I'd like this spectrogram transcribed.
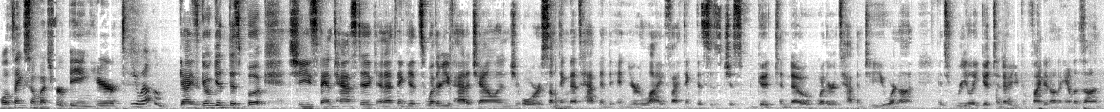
Well, thanks so much for being here. You're welcome. Guys, go get this book. She's fantastic. And I think it's whether you've had a challenge or something that's happened in your life, I think this is just good to know, whether it's happened to you or not. It's really good to know. You can find it on Amazon.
